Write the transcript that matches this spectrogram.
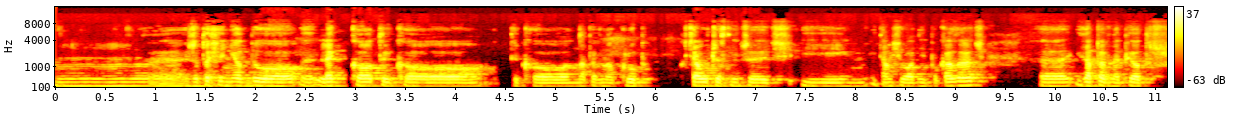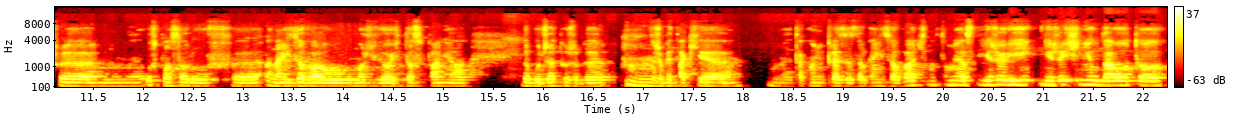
mm, że to się nie odbyło lekko, tylko, tylko na pewno klub chciał uczestniczyć i, i tam się ładnie pokazać. E, I zapewne Piotr u sponsorów analizował możliwość dospania do budżetu, żeby, żeby takie, taką imprezę zorganizować. Natomiast jeżeli, jeżeli się nie udało, to,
